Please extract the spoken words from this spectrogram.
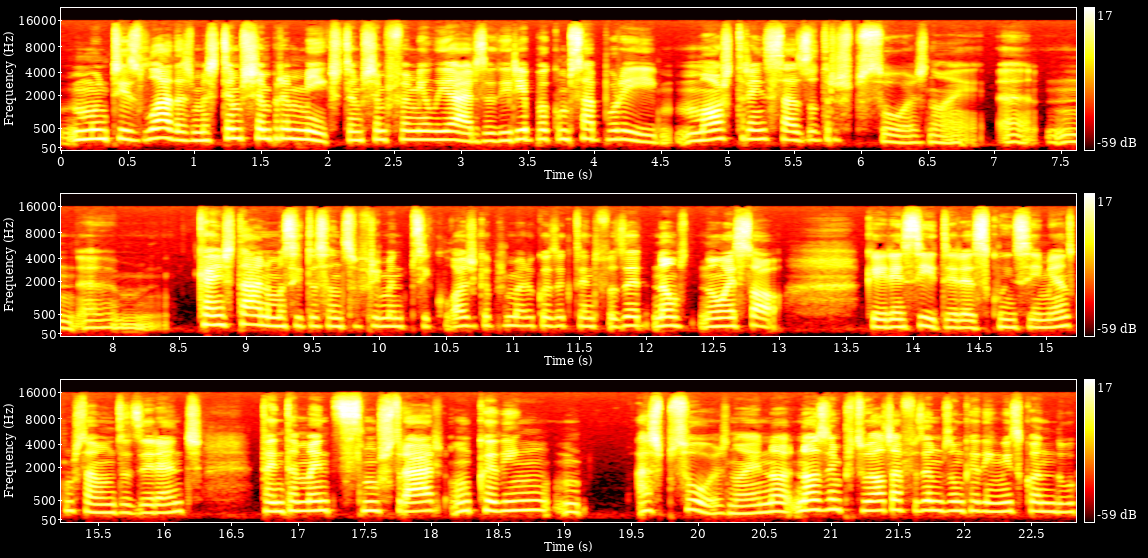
muito isoladas, mas temos sempre amigos, temos sempre familiares. Eu diria para começar por aí, mostrem-se às outras pessoas, não é? Uh, quem está numa situação de sofrimento psicológico, a primeira coisa que tem de fazer não, não é só cair em si, ter esse conhecimento, como estávamos a dizer antes, tem também de se mostrar um bocadinho às pessoas, não é? Nós em Portugal já fazemos um bocadinho isso quando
